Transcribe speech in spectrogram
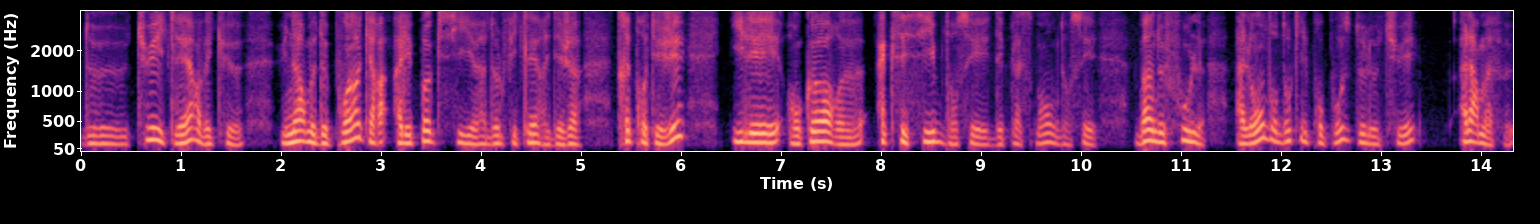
de tuer Hitler avec euh, une arme de poing, car à l'époque, si Adolf Hitler est déjà très protégé, il est encore euh, accessible dans ses déplacements ou dans ses bains de foule à Londres, donc il propose de le tuer à l'arme à feu.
